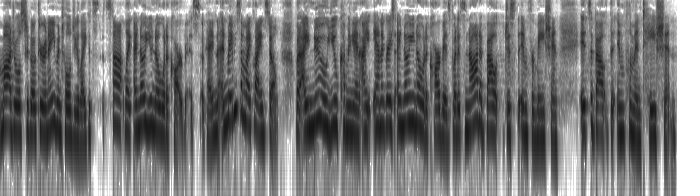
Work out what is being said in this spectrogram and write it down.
modules to go through, and I even told you, like, it's it's not like I know you know what a carb is, okay, and, and maybe some of my clients don't, but I knew you coming in. I Anna Grace, I know you know what a carb is, but it's not about just the information; it's about the implementation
